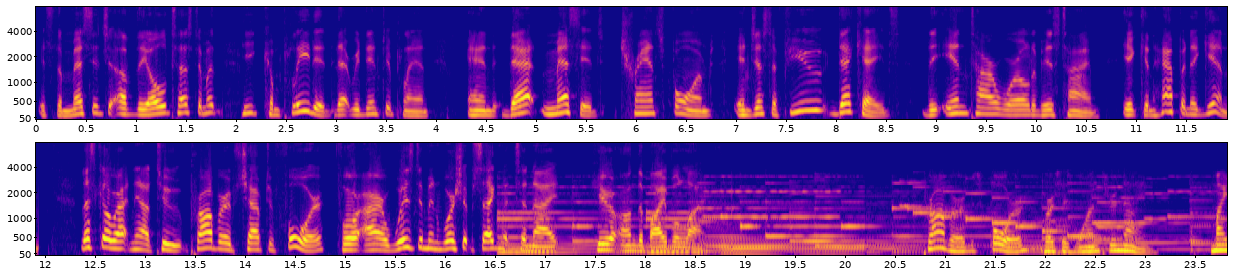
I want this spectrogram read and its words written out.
it's the message of the Old Testament. He completed that redemptive plan, and that message transformed in just a few decades the entire world of his time. It can happen again. Let's go right now to Proverbs chapter 4 for our wisdom and worship segment tonight here on the Bible Live. Proverbs 4, verses 1 through 9. My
